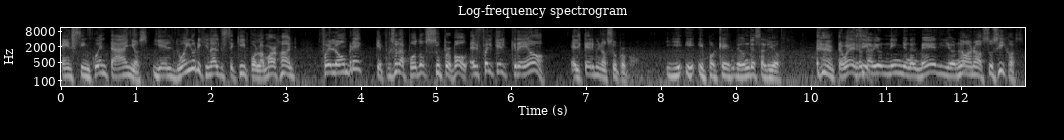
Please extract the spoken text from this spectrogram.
en 50 años. Y el dueño original de este equipo, Lamar Hunt, fue el hombre que puso el apodo Super Bowl. Él fue el que él creó el término Super Bowl. ¿Y, y, y por qué? ¿De dónde salió? Te voy a Creo decir. que había un niño en el medio, ¿no? No, no, sus hijos.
